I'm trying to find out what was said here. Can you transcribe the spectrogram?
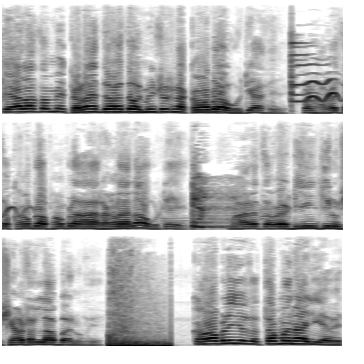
પેલા તો મેં ઘણા દસ દસ મીટર ના કાંબળા ઉઠ્યા છે પણ હવે તો કાંબળા ફાંબળા આ રાણા ના ઉઠે મારે તો હવે ડીએનજી નું શર્ટર લાવવાનું છે. કાંબળી તો તમને આલી આવે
